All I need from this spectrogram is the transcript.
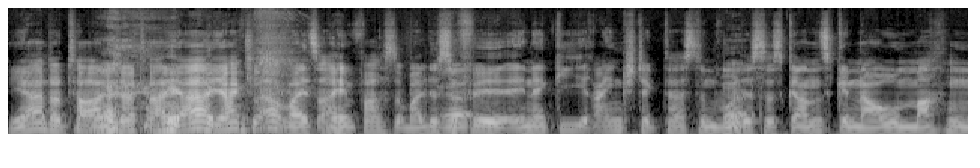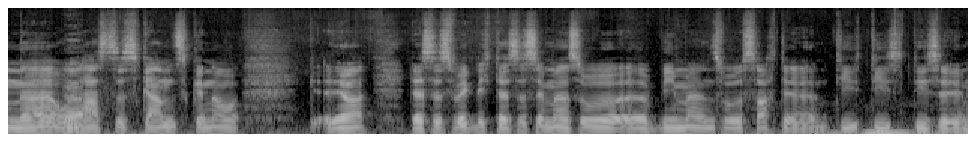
Ja, total, total, ja, ja klar, weil es einfach so, weil du ja. so viel Energie reingesteckt hast und wolltest ja. das ganz genau machen, ne? Und ja. hast es ganz genau, ja, das ist wirklich, das ist immer so, äh, wie man so sagt, die, die, diese,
